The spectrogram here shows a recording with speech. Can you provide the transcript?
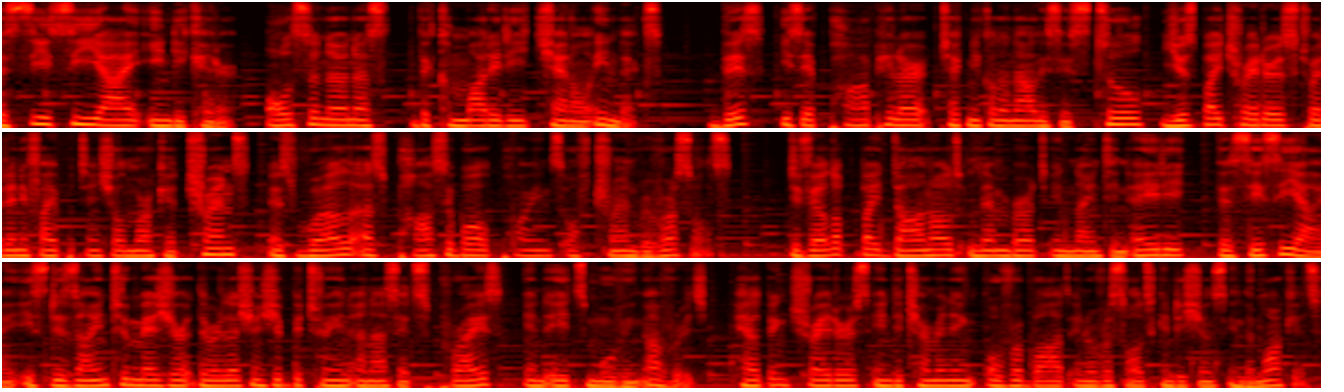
CCI indicator, also known as the Commodity Channel Index. This is a popular technical analysis tool used by traders to identify potential market trends as well as possible points of trend reversals. Developed by Donald Lambert in 1980, the CCI is designed to measure the relationship between an asset's price and its moving average, helping traders in determining overbought and oversold conditions in the market.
